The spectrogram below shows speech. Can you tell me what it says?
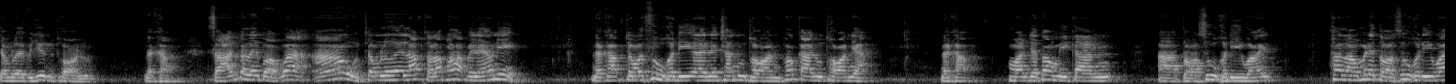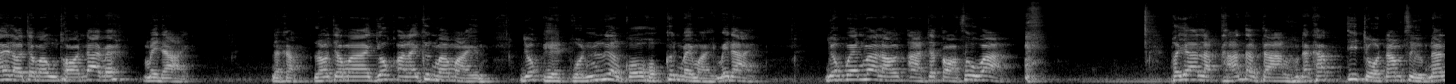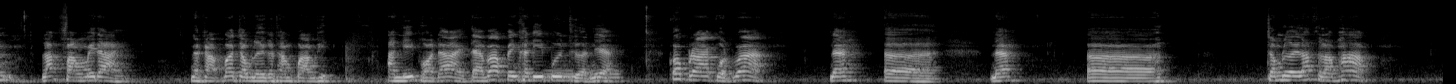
จำเลยไปยื่นอุทธรณ์นะครับศาลก็เลยบอกว่าอ้าวจำเลยรับสารภาพไปแล้วนี่นะครับ จะมาสู้คดีอะไรในชั้นอุทธรณ์เพราะการอุทธรณ์เนี่ยนะครับ มันจะต้องมีการต่อสู้คดีไว้ ถ้าเราไม่ได้ต่อสู้คดีไว้ เราจะมาอุทธรณ์ได้ไหมไม่ได้นะครับ เราจะมายกอะไรขึ้นมาใหม่ ยกเหตุผลเรื่องโกหกขึ้นใหม่ ๆ ไม่ได้ ยกเว้นว่าเราอาจจะต่อสู้ว่า พยานหลักฐานต่างๆนะครับ ที่โจทย์นำสืบนั้นรับฟังไม่ได้นะครับ ว่าจำเลยกระทำความผิด อันนี้พอได้ แต่ว่าเป็นคดีปืนเถื่อนเนี่ยก็ปรากฏว่านะเออนะเออจำเลยรับสารภาพ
